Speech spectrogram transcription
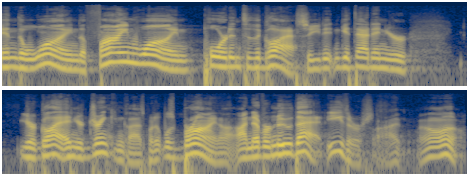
and the wine, the fine wine, poured into the glass. So you didn't get that in your your glass in your drinking glass, but it was brine. I, I never knew that either. So I, I don't know.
